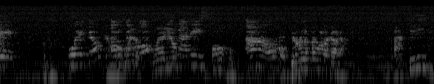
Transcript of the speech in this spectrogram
eh, cuello, El a lo cuello, mejor, cuello. y nariz. Ojo. Ah, ojo. Yo no le pego la cara. Aquí,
